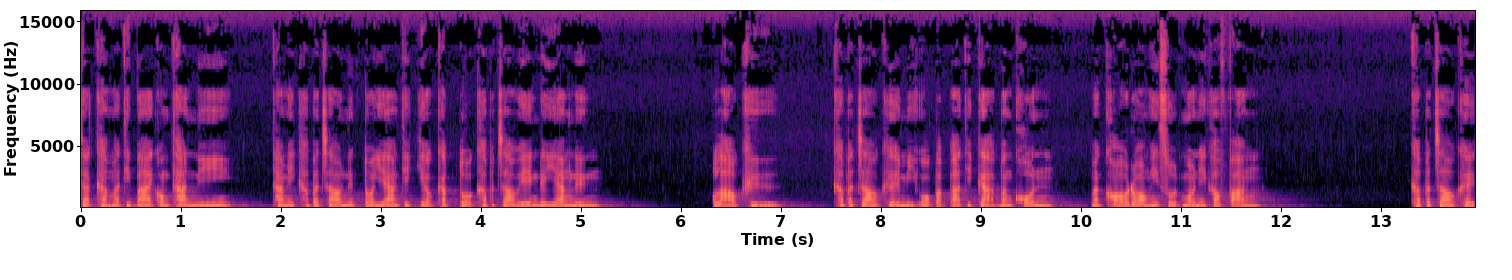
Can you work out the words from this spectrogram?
จากคำอธิบายของท่านนี้ทำให้ข้าพเจ้านึกตัวอย่างที่เกี่ยวกับตัวข้าพเจ้าเองได้อย่างหนึ่ง กล่าวคือข้าพเจ้าเคยมีโอปปาติกะบางคน มาขอร้องให้สวดมนต์ให้เขาฟังข้าพเจ้าเคย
